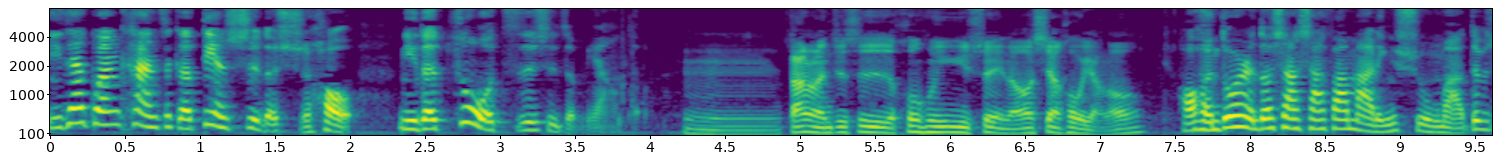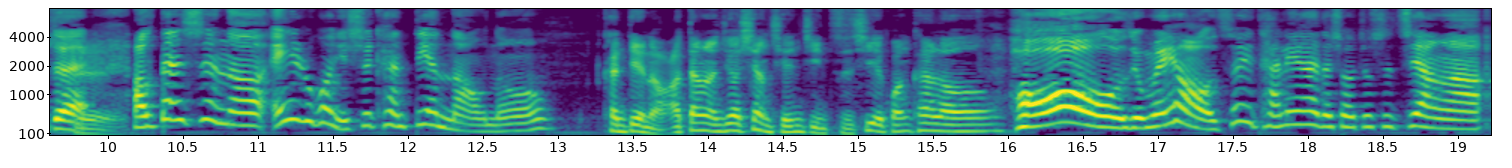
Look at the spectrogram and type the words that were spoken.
你在观看这个电视的时候，你的坐姿是怎么样的？嗯，当然就是昏昏欲睡，然后向后仰喽。好，很多人都像沙发马铃薯嘛，对不对？好，但是呢，诶，如果你是看电脑呢？看电脑啊，当然就要向前倾，仔细的观看喽。好，oh, 有没有？所以谈恋爱的时候就是这样啊。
